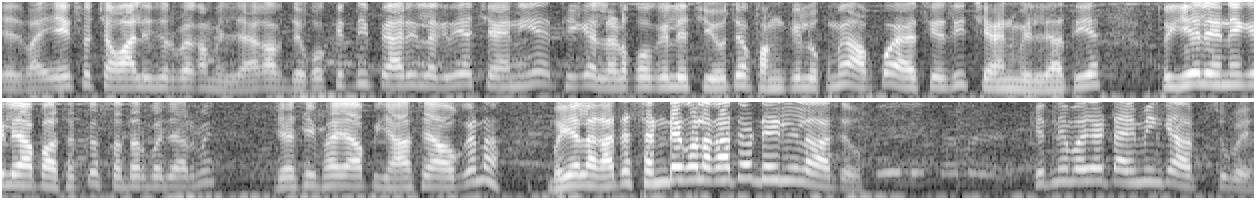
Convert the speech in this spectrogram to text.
ये भाई एक सौ चवालीस रुपये का मिल जाएगा। आप देखो कितनी प्यारी लग रही है चैन ये। ठीक है लड़कों के लिए चाहिए होती है फंकी लुक में आपको ऐसी ऐसी चैन मिल जाती है। तो ये लेने के लिए आप आ सकते हो सदर बाज़ार में। जैसे भाई आप यहाँ से आओगे ना भैया लगाते संडे को लगाते हो डेली लगाते हो? कितने बजे टाइमिंग है आप सुबह?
